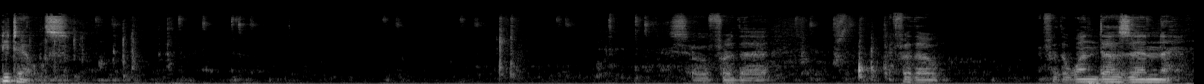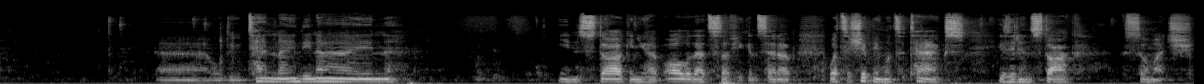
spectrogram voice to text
details. So for the for the for the one dozen, uh, we'll do 1099 in stock, and you have all of that stuff you can set up. What's the shipping? What's the tax? Is it in stock? So much.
